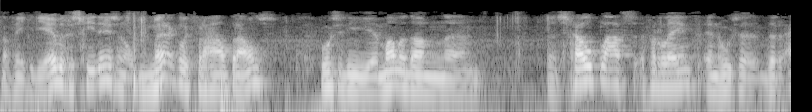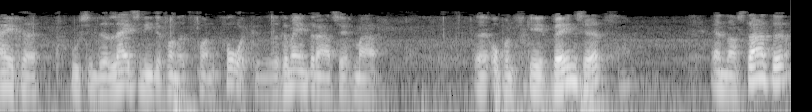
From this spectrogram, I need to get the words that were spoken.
Dan vind je die hele geschiedenis, een opmerkelijk verhaal trouwens. Hoe ze die eh, mannen dan uh, een schuilplaats verleent. En hoe ze, de eigen, hoe ze de leidslieden van het, van volk, de gemeenteraad zeg maar, uh, op een verkeerd been zet. En dan staat er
